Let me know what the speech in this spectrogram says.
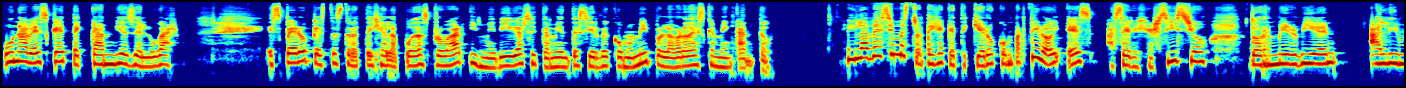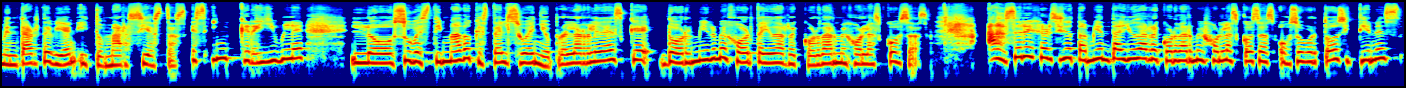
una vez que te cambies de lugar. Espero que esta estrategia la puedas probar y me digas si también te sirve como a mí, pero la verdad es que me encantó. Y la décima estrategia que te quiero compartir hoy es hacer ejercicio, dormir bien alimentarte bien y tomar siestas. Es increíble lo subestimado que está el sueño, pero la realidad es que dormir mejor te ayuda a recordar mejor las cosas. Hacer ejercicio también te ayuda a recordar mejor las cosas o sobre todo si tienes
